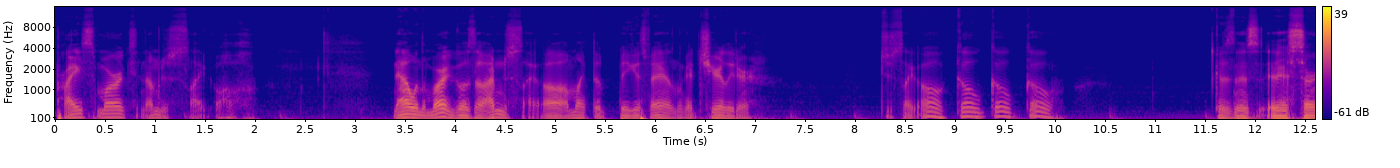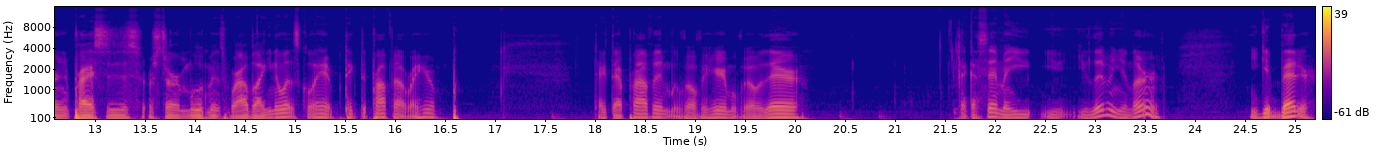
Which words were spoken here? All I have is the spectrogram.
price marks, and I'm just like, oh. Now when the market goes up, I'm just like, oh, I'm like the biggest fan, I'm like a cheerleader. Just like, oh, go, go, go. Because there's, there's certain prices or certain movements where I'll be like, you know what, let's go ahead, take the profit out right here. Take that profit, move it over here, move it over there. Like I said, man, you, you, you live and you learn. You get better.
